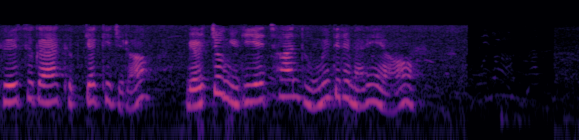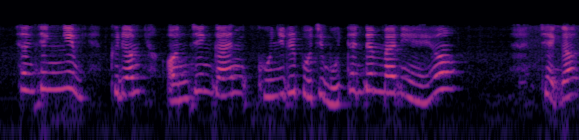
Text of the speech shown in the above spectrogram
그 수가 급격히 줄어 멸종 위기에 처한 동물들을 말해요. 선생님, 그럼 언젠간 고니를 보지 못한단 말이에요? 제가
